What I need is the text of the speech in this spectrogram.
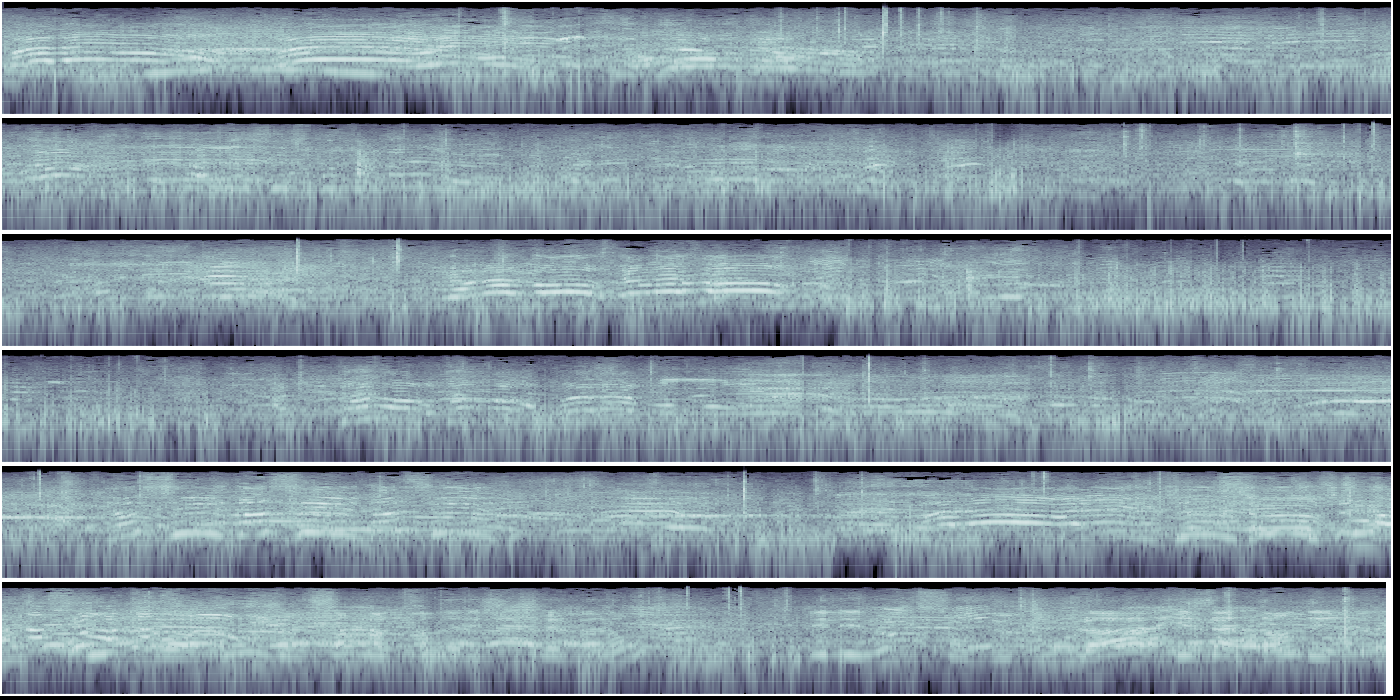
Voilà Ouais Vers l'avant, vers l'avant Devant, devant, voilà, bon, bon. Dessus, dessus, dessus Voilà, allez, joue, joue, joue, attention, Deux, attention trois rouges ensemble en train Et les nôtres sont debout là, ils attendent et Personne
